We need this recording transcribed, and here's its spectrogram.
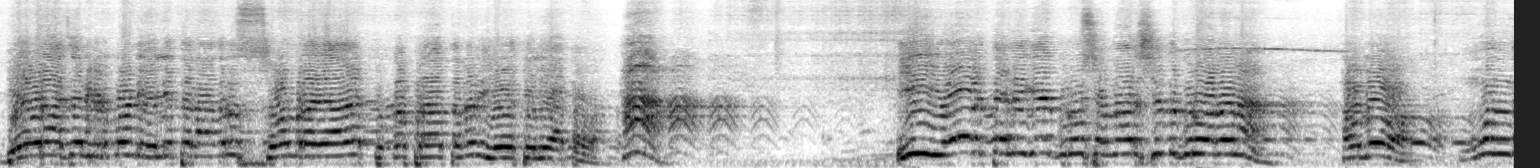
ದೇವರಾಜನ ಹಿಡ್ಕೊಂಡು ಎಲ್ಲಿ ತನ ಅಂದ್ರು ಸೋಮರಾಯ ತುಕಪ್ರಾಯ ತನ ಏಳು ತಲೆ ಆತವ. ಹಾ. ಈ ಏಳು ತಲೆಗೆ ಗುರು ಸನ್ನಾರಿಸಿದ್ದು ಗುರು ಅದಾನ. ಹೌದು. ಮುಂದ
